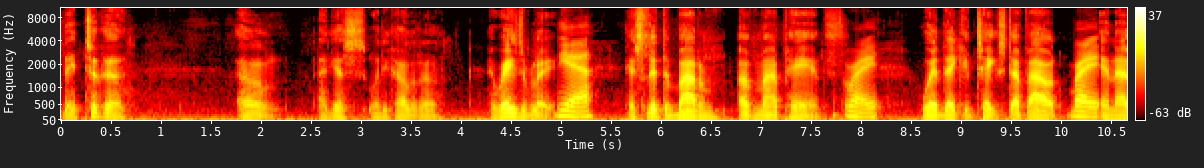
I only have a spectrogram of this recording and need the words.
they took a, um, I guess what do you call it, a, a razor blade, yeah, and slit the bottom of my pants right, where they could take stuff out, Right. and I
